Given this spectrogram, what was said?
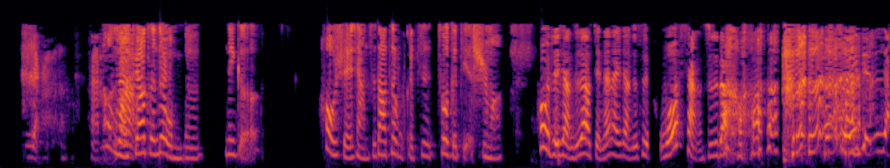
呀。那我们需要针对我们的那个后学想知道这五个字做个解释吗？后学想知道，简单来讲就是我想知道。我的解释是这样，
